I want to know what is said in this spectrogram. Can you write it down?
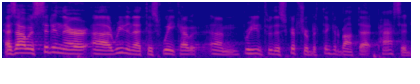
As I was sitting there uh, reading that this week, I was um, reading through the scripture, but thinking about that passage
